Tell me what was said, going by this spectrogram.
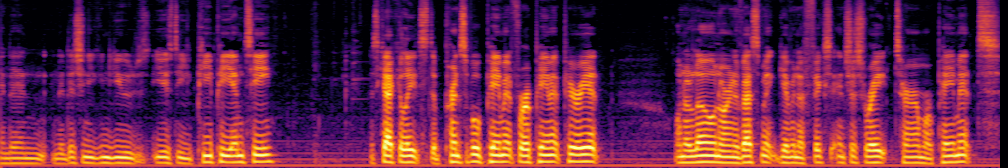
And then in addition, you can use, use the PPMT. This calculates the principal payment for a payment period on a loan or an investment given a fixed interest rate, term, or payment.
